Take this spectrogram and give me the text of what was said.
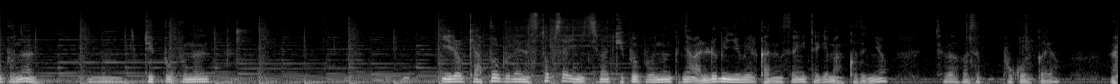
뒷부분은 음, 뒷부분은 이- 이렇게 앞부분에는 스톱 사인이 있지만 뒷부분은 그냥 알루미늄일 가능성이 되게 많거든요. 제가 가서 보고 올까요? 자,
